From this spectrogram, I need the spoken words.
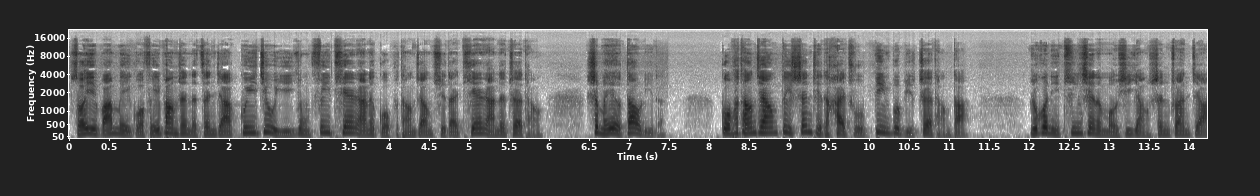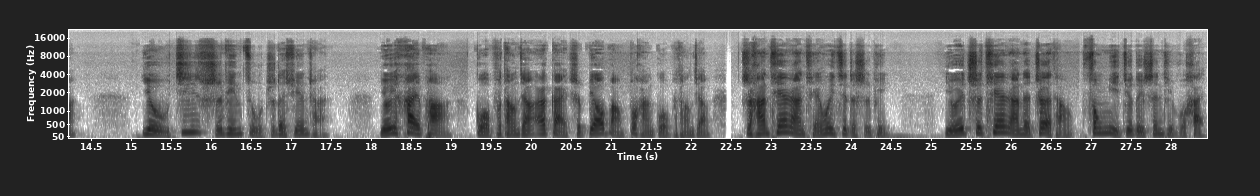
所以把美国肥胖症的增加归咎于用非天然的果葡糖浆取代天然的蔗糖是没有道理的。果葡糖浆对身体的害处并不比蔗糖大。如果你听信了某些养生专家、有机食品组织的宣传，由于害怕果葡糖浆而改吃标榜不含果葡糖浆、只含天然甜味剂的食品。以为吃天然的蔗糖、蜂蜜就对身体无害，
